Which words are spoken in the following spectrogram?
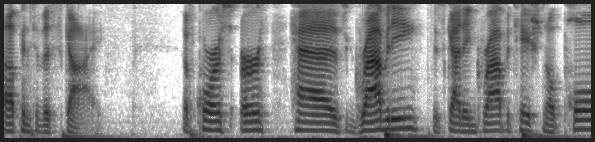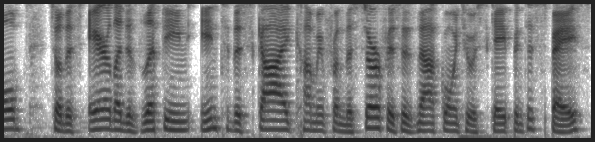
up into the sky. Of course, Earth has gravity, it's got a gravitational pull. So this air that is lifting into the sky coming from the surface is not going to escape into space,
